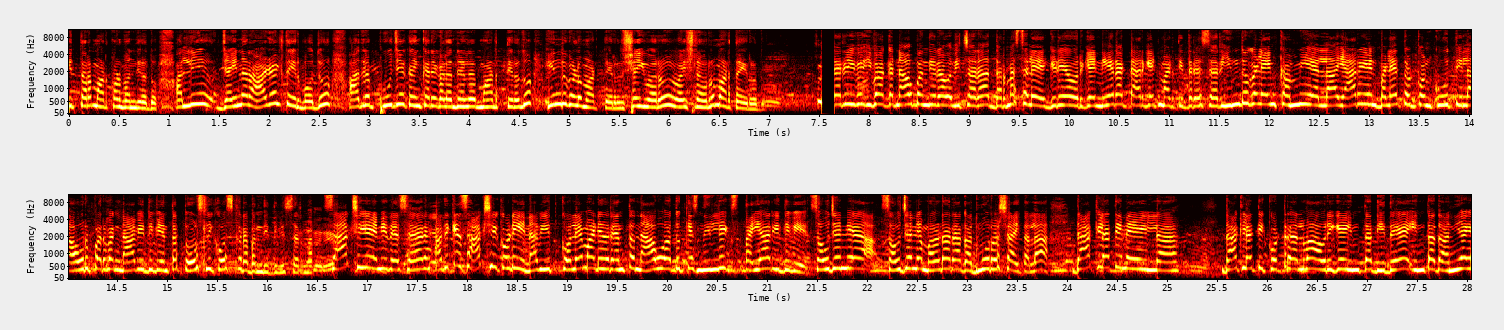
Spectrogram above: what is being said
ಈ ಥರ ಮಾಡ್ಕೊಂಡು ಬಂದಿರೋದು. ಅಲ್ಲಿ ಜೈನರ ಆಡಳಿತ ಇರ್ಬೋದು, ಆದರೆ ಪೂಜೆ ಕೈಂಕರ್ಯಗಳನ್ನೆಲ್ಲ ಮಾಡ್ತಿರೋದು ಹಿಂದೂಗಳು ಮಾಡ್ತಾ ಇರೋದು. ಶೈವರು, ವೈಷ್ಣವರು ಮಾಡ್ತಾ ಇರೋದು. ಸರ್, ಇವ- ಇವಾಗ ನಾವು ಬಂದಿರೋ ವಿಚಾರ ಧರ್ಮಸ್ಥಳ ಹೆಗ್ಡೆ ಅವ್ರಿಗೆ ನೇರ ಟಾರ್ಗೆಟ್ ಮಾಡ್ತಿದ್ದಾರೆ ಸರ್. ಹಿಂದೂಗಳೇನ್ ಕಮ್ಮಿ ಅಲ್ಲ, ಯಾರು ಏನ್ ಬಳೆ ತೊಡ್ಕೊಂಡು ಕೂತಿಲ್ಲ, ಅವ್ರ ಪರವಾಗಿ ನಾವಿದೀವಿ ಅಂತ ತೋರ್ಸ್ಲಿಕ್ಕೋಸ್ಕರ ಬಂದಿದ್ದೀವಿ ಸರ್ ಸಾಕ್ಷಿ ಏನಿದೆ ಸರ್? ಅದಕ್ಕೆ ಸಾಕ್ಷಿ ಕೊಡಿ. ನಾವು ಇದ್ ಕೊಲೆ ಮಾಡಿದ್ರೆ ಅಂತ ನಾವು ಅದಕ್ಕೆ ನಿಲ್ಲಿಕ್ ತಯಾರಿದ್ದೀವಿ. ಸೌಜನ್ಯ ಸೌಜನ್ಯ ಮರ್ಡರ್ ಆಗ ಹದಿಮೂರು ವರ್ಷ ಆಯ್ತಲ್ಲ? ದಾಖಲಾತಿನೇ ಇಲ್ಲ. ದಾಖಲಾತಿ ಕೊಟ್ರೆ ಅಲ್ವಾ ಅವರಿಗೆ ಇಂಥದ್ದಿದೆ ಇಂಥದ್ದು ಅನ್ಯಾಯ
